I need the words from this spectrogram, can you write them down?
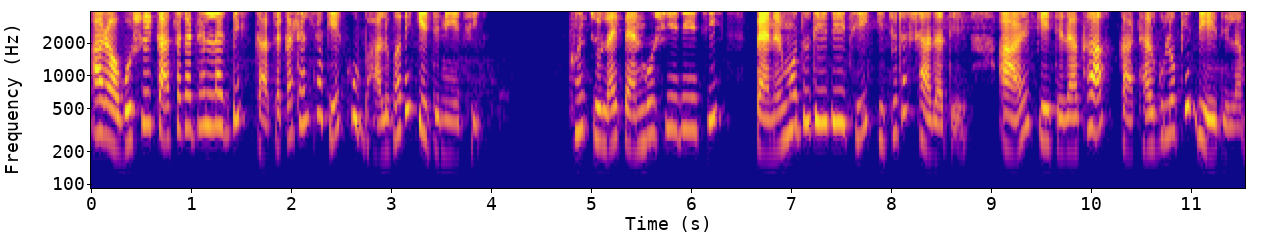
আর অবশ্যই কাঁচা কাঁঠাল লাগবে। কাঁচা কাঁঠালটাকে খুব ভালোভাবে কেটে নিয়েছি। এখন চুলায় প্যান বসিয়ে দিয়েছি। প্যানের মধ্যে দিয়ে দিয়েছি কিছুটা সাদা তেল আর কেটে রাখা কাঁঠালগুলোকে দিয়ে দিলাম।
